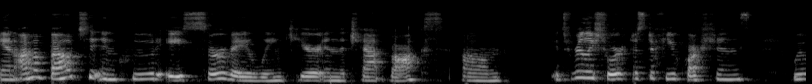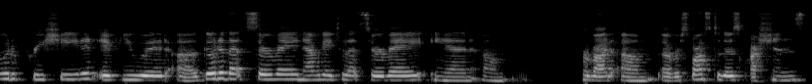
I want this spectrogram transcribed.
And I'm about to include a survey link here in the chat box. Um, it's really short, just a few questions. We would appreciate it if you would uh, go to that survey, navigate to that survey, and um, provide um, a response to those questions.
